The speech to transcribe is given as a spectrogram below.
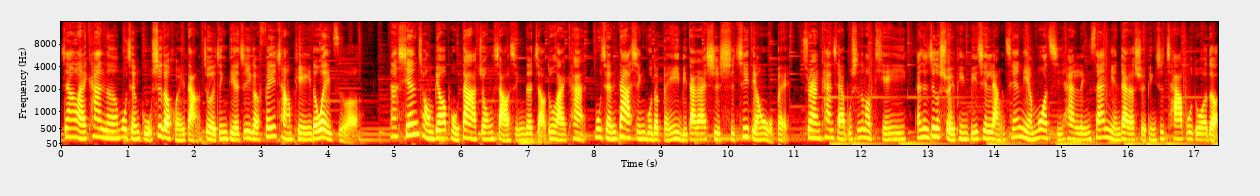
这样来看呢，目前股市的回档就已经跌至一个非常便宜的位置了。那先从标普大中小型的角度来看，目前大型股的本益比大概是十七点五倍，虽然看起来不是那么便宜，但是这个水平比起两千年末期和零三年代的水平是差不多的。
